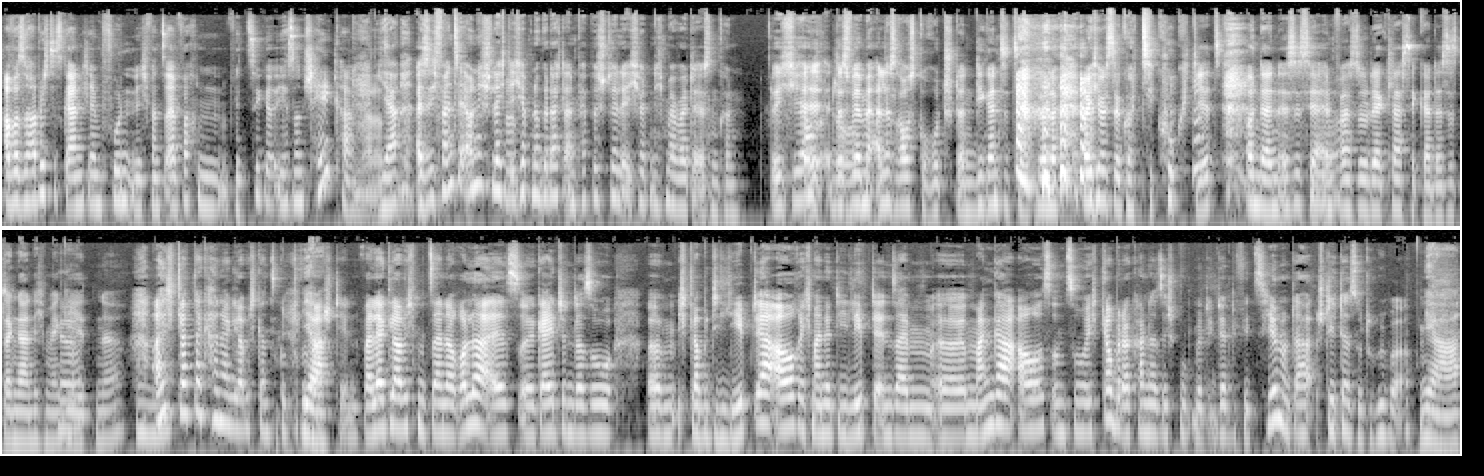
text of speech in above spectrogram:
aber so habe ich das gar nicht empfunden. Ich fand es einfach ein witziger, ja so ein Shakern war das. Ja, also ich fand es ja auch nicht schlecht. Ja. Ich habe nur gedacht, an Peppes Stelle, ich hätte nicht mehr weiter essen können. Ich, äh, das wäre mir alles rausgerutscht dann die ganze Zeit. Oder? Weil ich wusste, oh Gott, sie guckt jetzt. Und dann ist es ja, ja. einfach so der Klassiker, dass es dann gar nicht mehr ja. geht. Ne? Mhm. Aber ich glaube, da kann er, glaube ich, ganz gut drüber ja. stehen. Weil er, glaube ich, mit seiner Rolle als äh, Gaijin da so, ähm, ich glaube, die lebt er auch. Ich meine, die lebt er in seinem äh, Manga aus und so. Ich glaube, da kann er sich gut mit identifizieren und da steht er so drüber. Ja,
